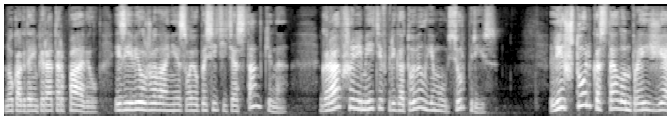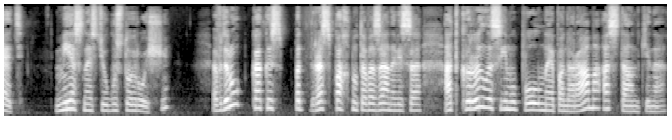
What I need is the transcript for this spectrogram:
но когда император Павел изъявил желание свое посетить Останкино, граф Шереметьев приготовил ему сюрприз. Лишь только стал он проезжать местностью густой рощи, вдруг, как из-под распахнутого занавеса, открылась ему полная панорама Останкина.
